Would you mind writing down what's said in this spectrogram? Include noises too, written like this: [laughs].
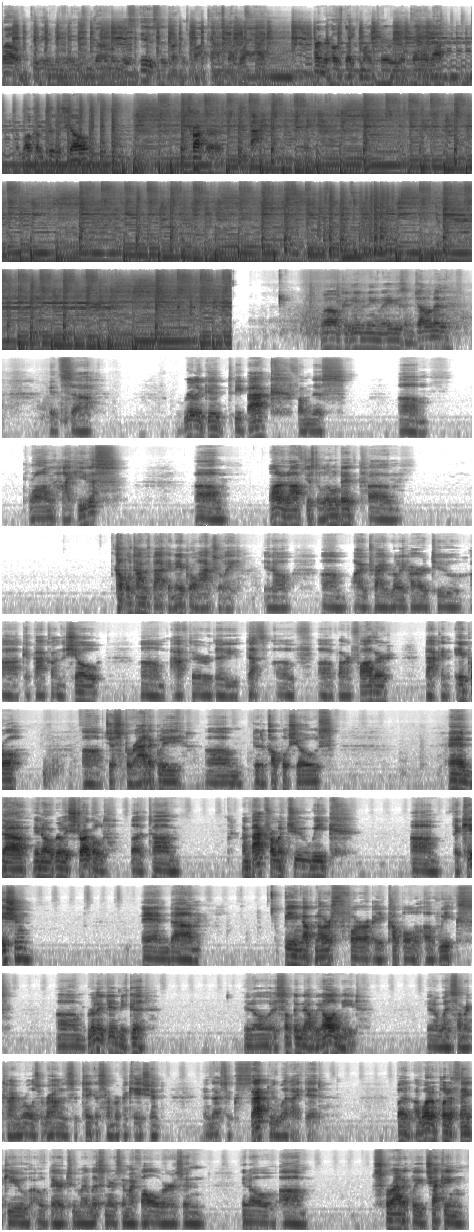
Well, good evening, ladies and gentlemen. This is the Truckers Podcast, FYI. I'm your host, Doug from Ontario, Canada. And welcome to the show. The Trucker is back. Gentlemen. It's uh, really good to be back from this um, long hiatus. Um, on and off just a little bit. Um, a couple times back in April, actually. You know, um, I tried really hard to uh, get back on the show um, after the death of, of our father back in April. Um, just sporadically um, did a couple shows and, uh, you know, really struggled. But um, I'm back from a two week um, vacation and um, being up north for a couple of weeks um, really did me good. You know, it's something that we all need. You know, when summertime rolls around, is to take a summer vacation, and that's exactly what I did. But I want to put a thank you out there to my listeners and my followers, and you know, um, sporadically checking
